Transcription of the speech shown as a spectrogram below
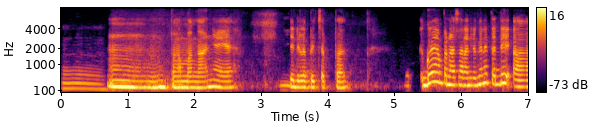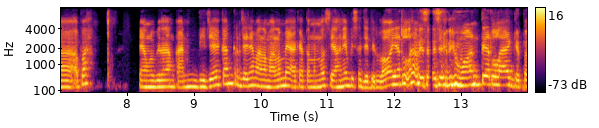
Hmm. Hmm, pengembangannya ya. Iya. Jadi lebih cepat. Gue yang penasaran juga nih tadi eh, apa yang lu bilang kan DJ kan kerjanya malam-malam ya kayak temen lu siangnya bisa jadi lawyer lah bisa jadi montir lah gitu.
